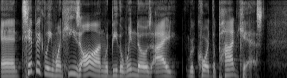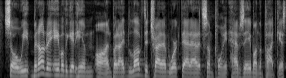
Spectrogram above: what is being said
And typically, when he's on, would be the windows I record the podcast. So we've been able to get him on, but I'd love to try to work that out at some point, have Zabe on the podcast.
